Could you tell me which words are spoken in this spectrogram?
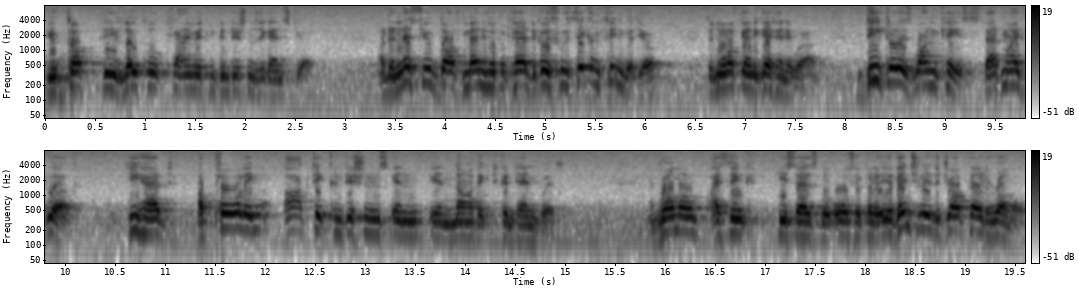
you've got the local climate and conditions against you. And unless you've got men who are prepared to go through thick and thin with you, then you're not going to get anywhere. Dietl is one case. That might work. He had appalling Arctic conditions in, in Narvik to contend with. And Rommel, I think, he says, will also it. Eventually, the job fell to Rommel.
